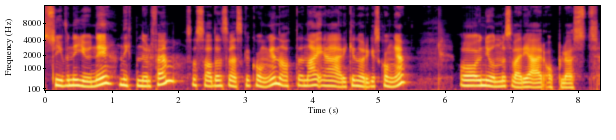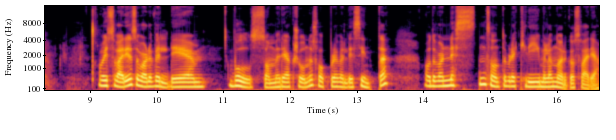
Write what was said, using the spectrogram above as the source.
7.6.1905 så sa den svenske kongen at nei, jeg er ikke Norges konge. Og unionen med Sverige er oppløst. Og i Sverige så var det veldig voldsomme reaksjoner. Folk ble veldig sinte. Og det var nesten sånn at det ble krig mellom Norge og Sverige.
